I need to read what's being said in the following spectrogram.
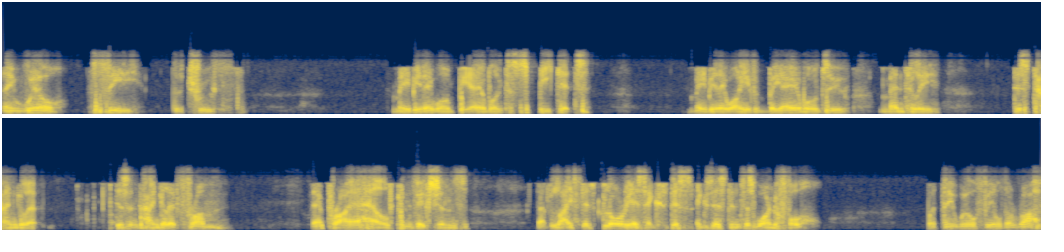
They will see the truth. Maybe they won't be able to speak it. Maybe they won't even be able to mentally disentangle it, disentangle it from their prior held convictions that life is glorious, existence is wonderful but they will feel the wrath,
